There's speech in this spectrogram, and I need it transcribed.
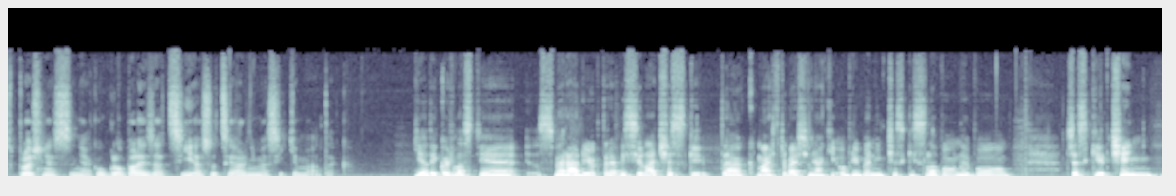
společně s nějakou globalizací a sociálními sítěmi a tak. Jelikož vlastně jsme rádio, které vysílá česky, tak máš třeba ještě nějaký oblíbený český slovo nebo český rčení?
